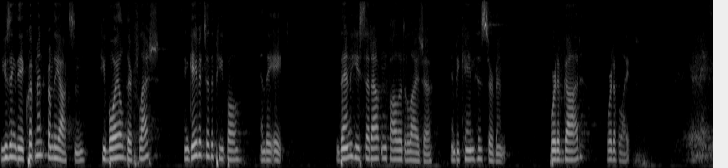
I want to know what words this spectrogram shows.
Using the equipment from the oxen, he boiled their flesh and gave it to the people, and they ate. Then he set out and followed Elijah and became his servant. Word of God, word of life. I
